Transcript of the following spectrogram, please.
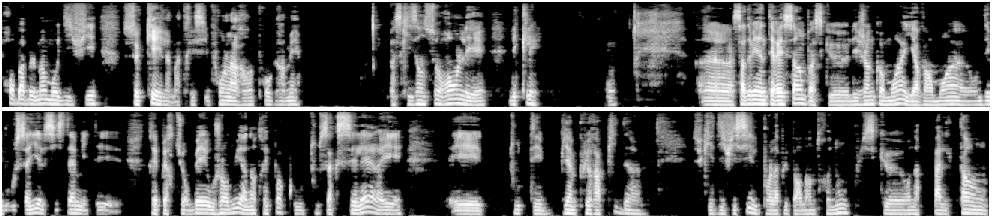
probablement modifier ce qu'est la matrice. Ils pourront la reprogrammer parce qu'ils en seront les, les clés. Euh, ça devient intéressant parce que les gens comme moi et avant moi ont débroussaillé, le système était très perturbé. Aujourd'hui, à notre époque où tout s'accélère et, et tout est bien plus rapide, ce qui est difficile pour la plupart d'entre nous, puisque on n'a pas le temps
